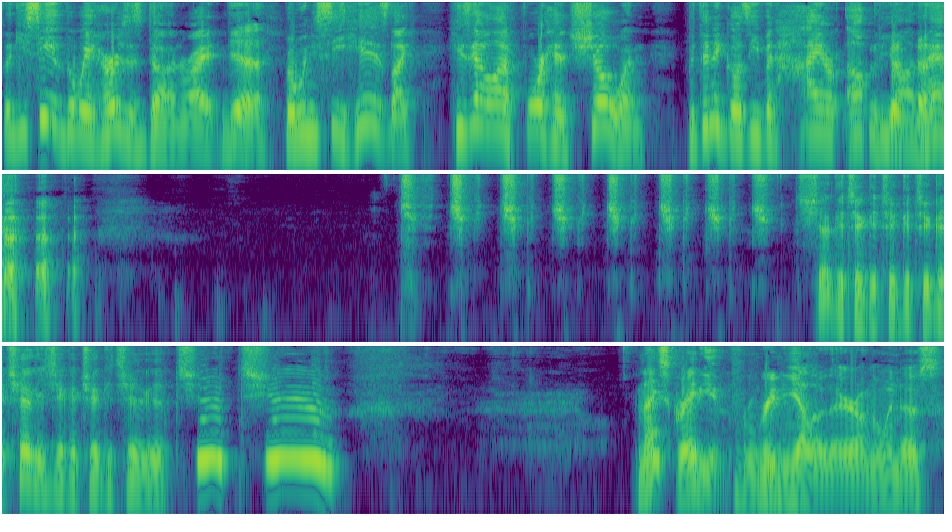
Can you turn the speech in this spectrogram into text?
like you see the way hers is done, right? Yeah. But when you see his, like he's got a lot of forehead showing, but then it goes even higher up beyond that. Chugga chugga chugga chugga chugga chugga chugga chugga choo choo. Nice gradient from green to yellow there on the windows.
